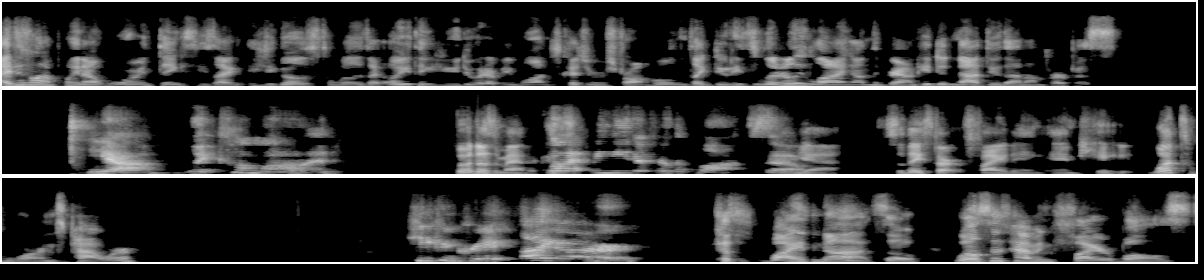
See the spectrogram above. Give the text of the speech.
I just want to point out, Warren thinks he's like he goes to Will. He's like, "Oh, you think you can do whatever you want just because you're a stronghold?" And it's like, dude, he's literally lying on the ground. He did not do that on purpose. Yeah, like come on. But it doesn't matter. But we need it for the plot, so yeah. So they start fighting, and Kate, what's Warren's power? He can create fire. Because why not? So Will's is having fireballs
